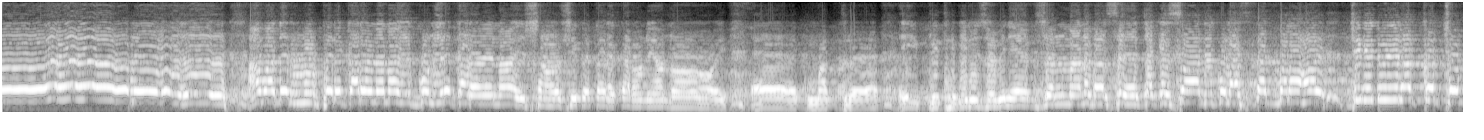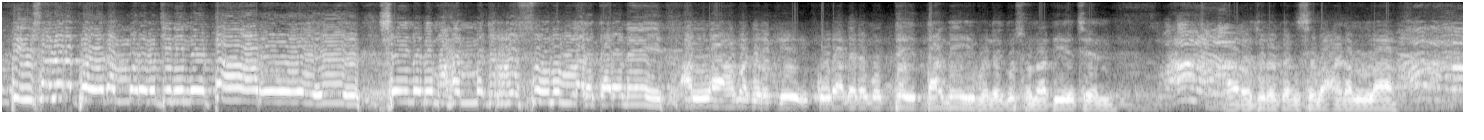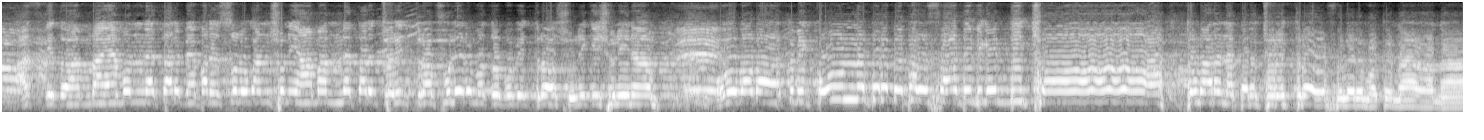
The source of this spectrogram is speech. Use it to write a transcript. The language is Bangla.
আমাদের রূপের কারণে নয়, গুণের কারণে নয়, সাহসিকতার কারণেও নয়। একমাত্র এই পৃথিবীর জমিনে একজন মানব আছে, যাকে সাদিকুল আস্তাক বলা হয়। যিনি দুই লক্ষ চব্বিশ হাজার পয়গম্বরের যিনি নেতা রে। সেই নবী মোহাম্মদ রসুল্লাহর কারণে আল্লাহ আমাদেরকে কোরআনের মধ্যে দামি বলে ঘোষণা দিয়েছেন। আর যেরকম সুবাহ আল্লাহ আজকে তো আমরা এমন নেতার ব্যাপারে স্লোগান শুনি, আমার নেতার চরিত্র ফুলের মতো পবিত্র, শুনি কি শুনি না? ও তুমি কোন নেতার ব্যাপারে সার্টিফিকেট দিচ্ছ? তোমার নেতার চরিত্র ফুলের মতো না না।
